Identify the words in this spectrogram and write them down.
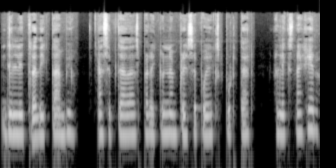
de letra de cambio aceptadas para que una empresa pueda exportar al extranjero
